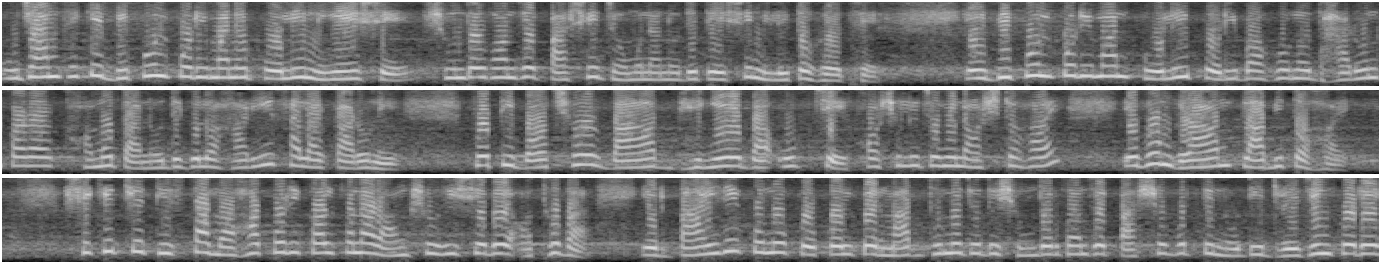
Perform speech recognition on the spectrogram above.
উজান থেকে বিপুল পরিমাণে পলি নিয়ে এসে সুন্দরগঞ্জের পাশে যমুনা নদীতে এসে মিলিত হয়েছে। এই বিপুল পরিমাণ পলি পরিবহন ও ধারণ করার ক্ষমতা নদীগুলো হারিয়ে ফেলার কারণে প্রতি বছর বাঁধ ভেঙে বা উপচে ফসলি জমি নষ্ট হয় এবং গ্রাম প্লাবিত হয়। সেক্ষেত্রে তিস্তা মহাপরিকল্পনার অংশ হিসেবে অথবা এর বাইরে কোনো প্রকল্পের মাধ্যমে যদি সুন্দরগঞ্জের পার্শ্ববর্তী নদী ড্রেজিং করে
